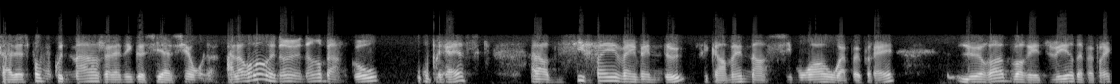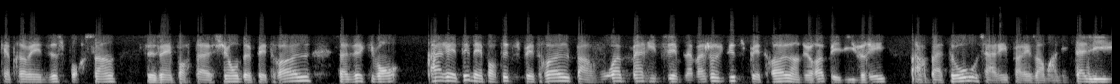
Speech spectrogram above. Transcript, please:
ça laisse pas beaucoup de marge à la négociation. Là. Alors là, on a un embargo, ou presque, alors, d'ici fin 2022, c'est quand même dans six mois ou à peu près, l'Europe va réduire d'à peu près 90% ses importations de pétrole. C'est-à-dire qu'ils vont arrêter d'importer du pétrole par voie maritime. La majorité du pétrole en Europe est livré par bateau. Ça arrive par exemple en Italie,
